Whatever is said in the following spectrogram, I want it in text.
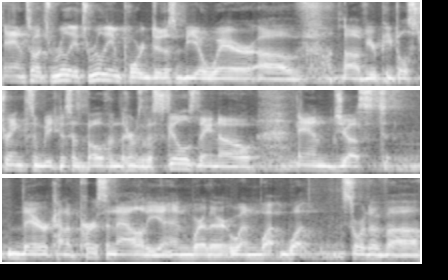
and so it's really it's really important to just be aware of of your people's strengths and weaknesses both in terms of the skills they know and just their kind of personality and where they're when what what sort of uh,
